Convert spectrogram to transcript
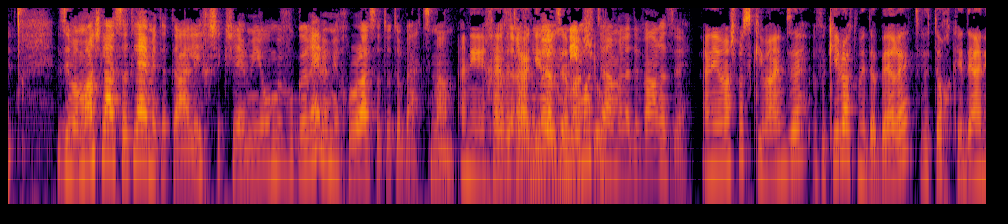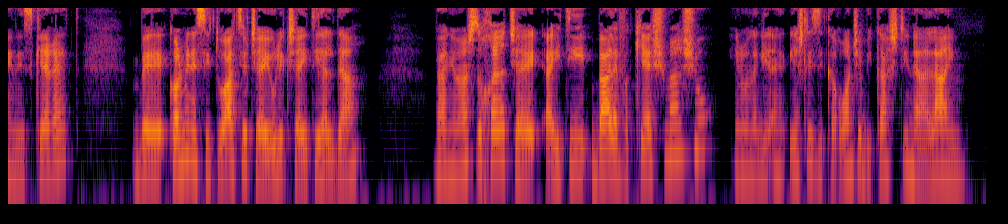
זה ממש לעשות להם את התהליך שכשהם יהיו מבוגרים, הם יוכלו לעשות אותו בעצמם. אני חייבת אז להגיד על זה אנחנו משהו. מאמנים אותם על הדבר הזה. אני ממש מסכימה עם זה, וכאילו את מדברת, ותוך כדי אני נזכרת בכל מיני סיטואציות שהיו לי כשהייתי ילדה, ואני ממש זוכרת שהייתי באה לבקש משהו, כאילו נגיד, יש לי זיכרון שביקשתי נעליים.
